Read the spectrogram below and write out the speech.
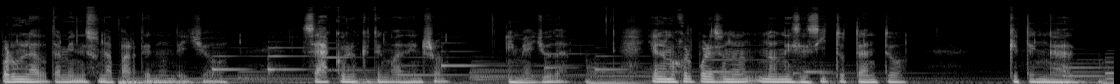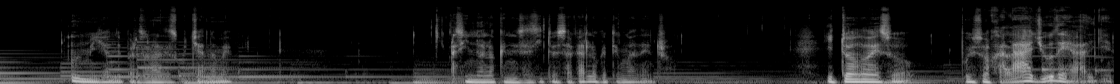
por un lado también es una parte en donde yo saco lo que tengo adentro y me ayuda. Y a lo mejor por eso no, no necesito tanto que tenga un millón de personas escuchándome, sino lo que necesito es sacar lo que tengo adentro. Y todo eso, pues ojalá ayude a alguien.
